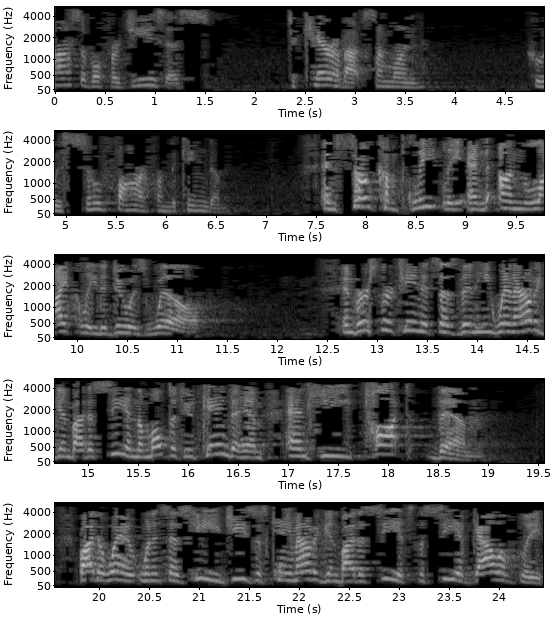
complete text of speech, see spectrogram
possible for Jesus to care about someone who is so far from the kingdom and so completely and unlikely to do his will? In verse 13 it says, Then he went out again by the sea, and the multitude came to him, and he taught them. By the way, when it says he, Jesus came out again by the sea. It's the Sea of Galilee.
